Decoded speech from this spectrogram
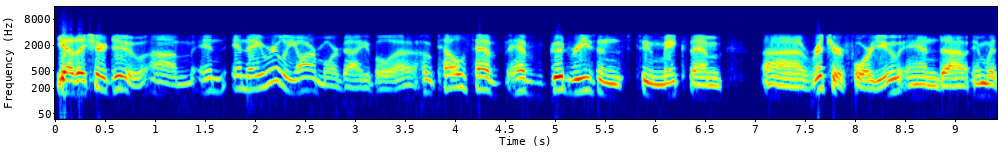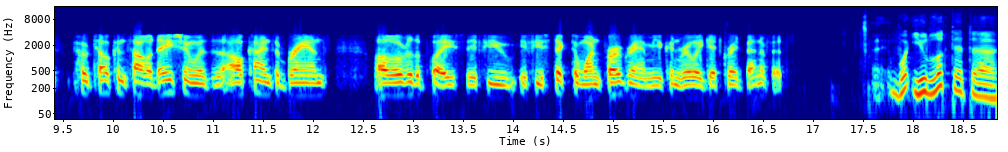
Yeah, they sure do, um, and and they really are more valuable. Uh, hotels have have good reasons to make them uh, richer for you, and uh, and with hotel consolidation, with all kinds of brands all over the place, if you if you stick to one program, you can really get great benefits. What you looked at, uh,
